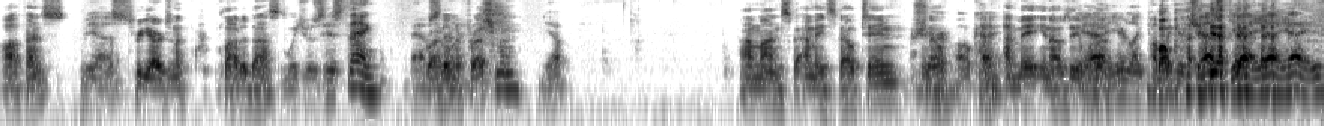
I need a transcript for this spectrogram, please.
offense, Yes. three yards in a cloud of dust. Which was his thing. Brought Absolutely. in a freshman. Yep. I'm on. I made scout team. You Sure, know, okay. I, I made. You know, I was able Yeah, to. you're like pumping bump- your chest. Yeah. yeah, yeah. You,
